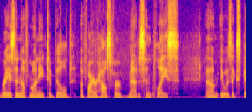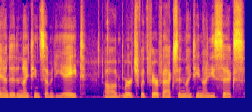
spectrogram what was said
raised enough money to build a firehouse for Madison Place. Um, it was expanded in 1978 uh, merged with Fairfax in 1996,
